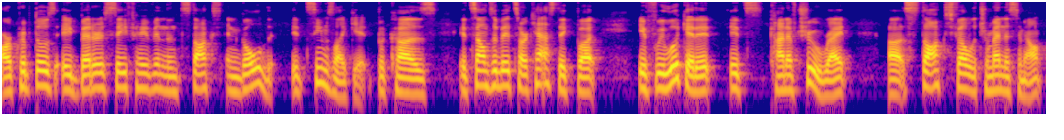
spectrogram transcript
are cryptos a better safe haven than stocks and gold? It seems like it because it sounds a bit sarcastic, but if we look at it, it's kind of true, right? Uh, stocks fell a tremendous amount.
